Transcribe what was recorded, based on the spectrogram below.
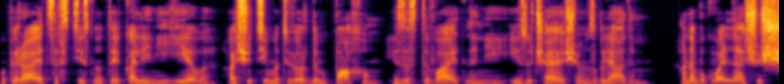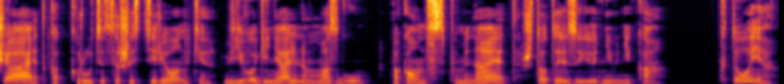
Упирается в стиснутые колени Евы ощутимо твердым пахом и застывает на ней изучающим взглядом. Она буквально ощущает, как крутятся шестеренки в его гениальном мозгу, пока он вспоминает что-то из ее дневника. «Кто я?»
